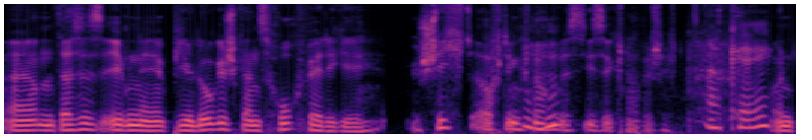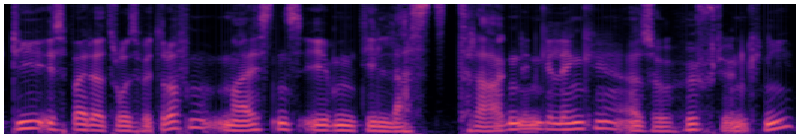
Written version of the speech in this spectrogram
Ähm, das ist eben eine biologisch ganz hochwertige Schicht auf den Knochen, mhm. das ist diese Knorpelschicht. Okay. Und die ist bei der Arthrose betroffen, meistens eben die lasttragenden Gelenke, also Hüfte und Knie.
